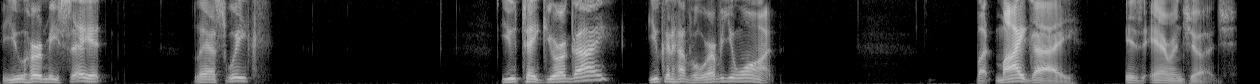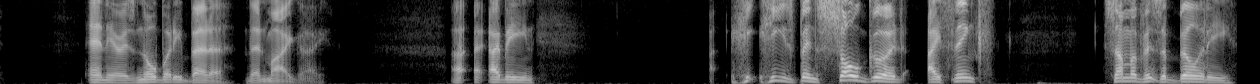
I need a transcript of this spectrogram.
You heard me say it last week. You take your guy, you can have whoever you want. But my guy is Aaron Judge. And there is nobody better than my guy. I, I mean, he, he's been so good, I think some of his ability,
